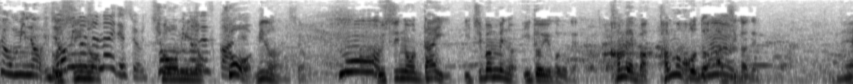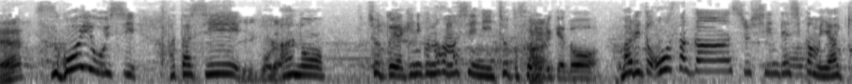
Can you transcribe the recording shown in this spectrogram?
調味の。調味のじゃないですよ。調味のですから、調ね。味のなんですよ。もう、牛の第一番目の胃ということで、噛めば噛むほど味が出る。ね。すごい美味しい。私あの、ちょっと焼肉の話にちょっとそれるけど、割と大阪出身で、しかも焼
